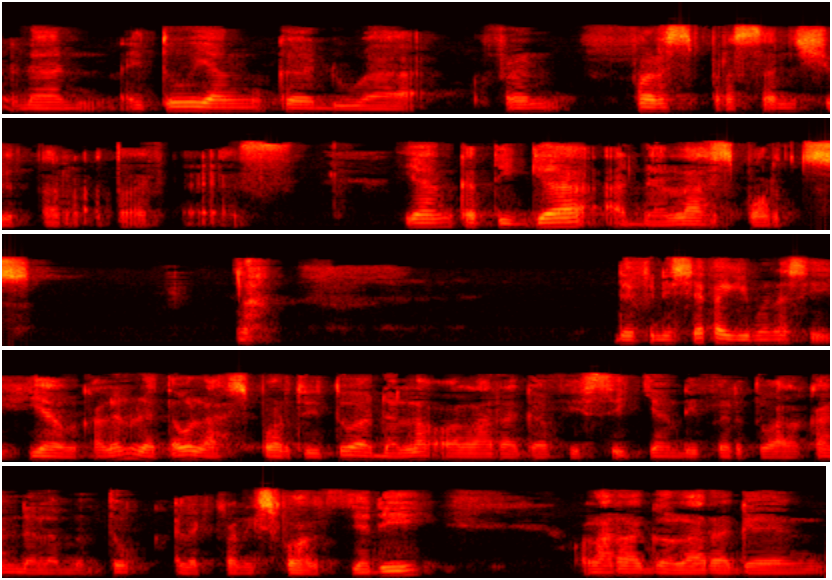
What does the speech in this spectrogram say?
Dan itu yang kedua, first person shooter atau FPS. Yang ketiga adalah sports. Nah, definisinya kayak gimana sih? Ya kalian udah tau lah, sport itu adalah olahraga fisik yang divirtualkan dalam bentuk electronic sports. Jadi olahraga-olahraga yang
